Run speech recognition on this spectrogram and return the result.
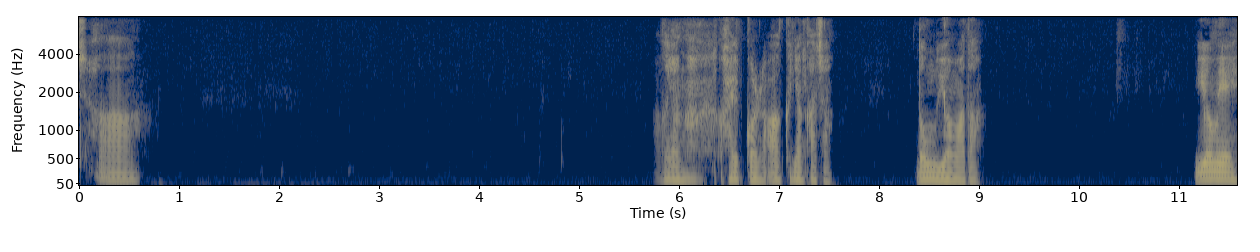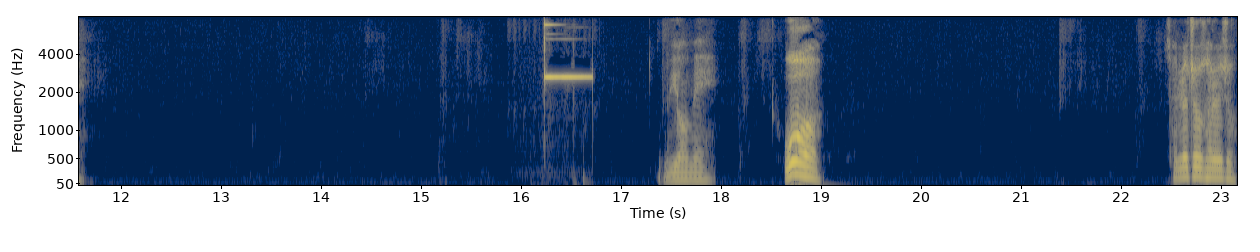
자, 아, 그냥 갈 걸. 아, 그냥 가자. 너무 위험하다. 위험해. 위험해. 우와! 살려줘, 살려줘.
